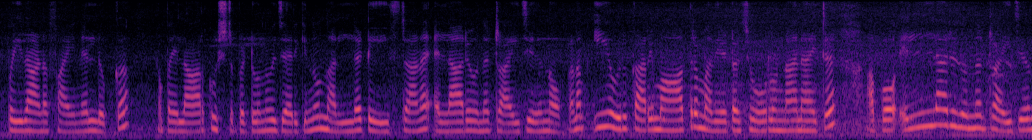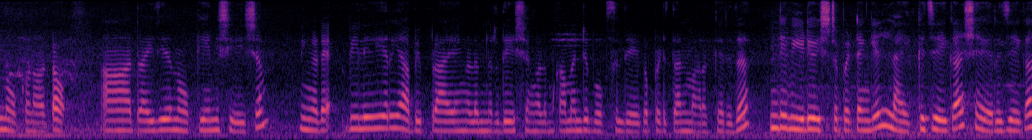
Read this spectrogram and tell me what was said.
അപ്പോൾ ഇതാണ് ഫൈനൽ ലുക്ക് അപ്പോൾ എല്ലാവർക്കും ഇഷ്ടപ്പെട്ടു എന്ന് വിചാരിക്കുന്നു. നല്ല ടേസ്റ്റാണ് എല്ലാവരും ഒന്ന് ട്രൈ ചെയ്ത് നോക്കണം. ഈ ഒരു കറി മാത്രം മതി കേട്ടോ ചോറുണ്ണാനായിട്ട്. അപ്പോൾ എല്ലാവരും ഇതൊന്ന് ട്രൈ ചെയ്ത് നോക്കണം കേട്ടോ. ട്രൈ ചെയ്ത് നോക്കിയതിന് ശേഷം നിങ്ങളുടെ വിലയേറിയ അഭിപ്രായങ്ങളും നിർദ്ദേശങ്ങളും കമന്റ് ബോക്സിൽ രേഖപ്പെടുത്താൻ മറക്കരുത്. എന്റെ വീഡിയോ ഇഷ്ടപ്പെട്ടെങ്കിൽ ലൈക്ക് ചെയ്യുക ഷെയർ ചെയ്യുക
